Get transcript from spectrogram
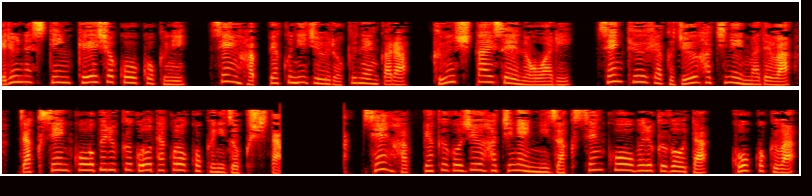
エルネスティン継書公国に1826年から君主体制の終わり、1918年まではザクセンコーブルクゴータ公国に属した。1858年にザクセンコーブルクゴータ公国は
